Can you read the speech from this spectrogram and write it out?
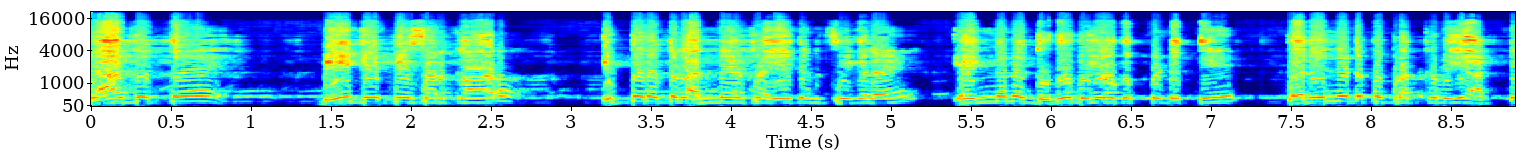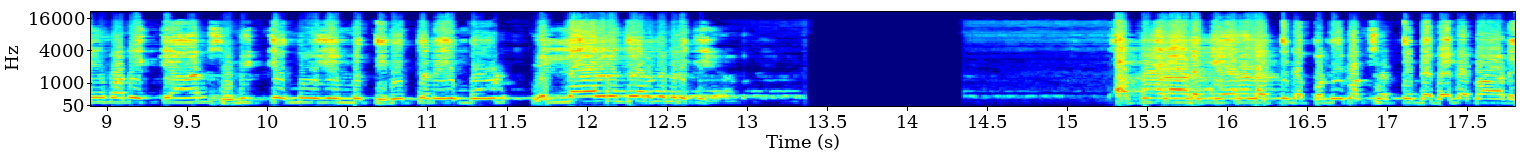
രാജ്യത്തെ ബി ജെ പി സർക്കാർ ഇത്തരത്തിൽ അന്വേഷണ ഏജൻസികളെ എങ്ങനെ ദുരുപയോഗപ്പെടുത്തി തെരഞ്ഞെടുപ്പ് പ്രക്രിയ അട്ടിമറിക്കാൻ ശ്രമിക്കുന്നു എന്ന് തിരിച്ചറിയുമ്പോൾ എല്ലാവരും ചേർന്ന് വിളിക്കുകയാണ് അപ്പോഴാണ് കേരളത്തിലെ പ്രതിപക്ഷത്തിന്റെ നിലപാട്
